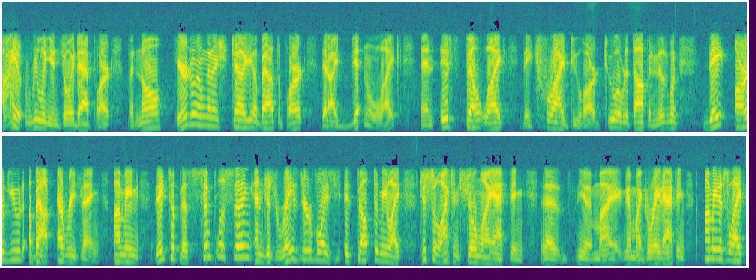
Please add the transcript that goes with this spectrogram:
I really enjoyed that part. But no, here's what I'm going to tell you about the part that I didn't like, and it felt like they tried too hard, too over the top. And this one, they argued about everything. I mean, they took the simplest thing and just raised their voice. It felt to me like just so I can show my acting, uh, you know, my you know, my great acting. I mean, it's like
